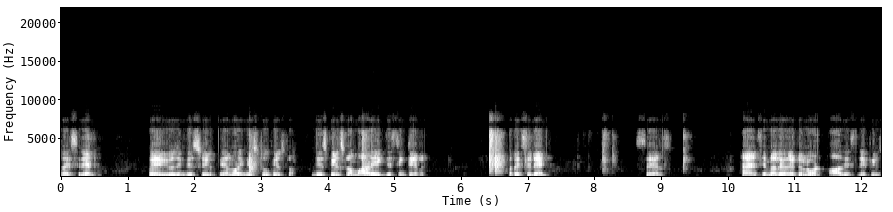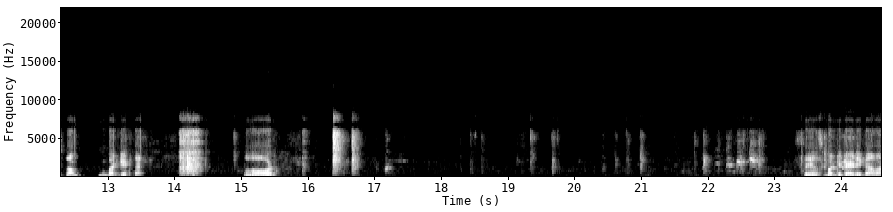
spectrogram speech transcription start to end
resident. We are using this field, we are loading these two fields from these fields from already existing table. Resident, sales. And similarly, we need to load all these three fields from budget file. Load sales budget ID comma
